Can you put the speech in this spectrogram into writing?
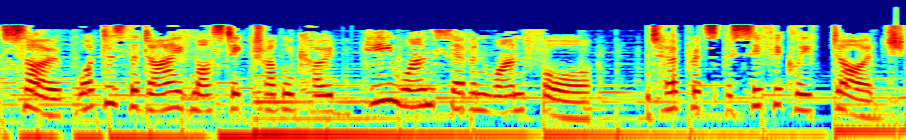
So, what does the diagnostic trouble code P1714 interpret specifically Dodge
